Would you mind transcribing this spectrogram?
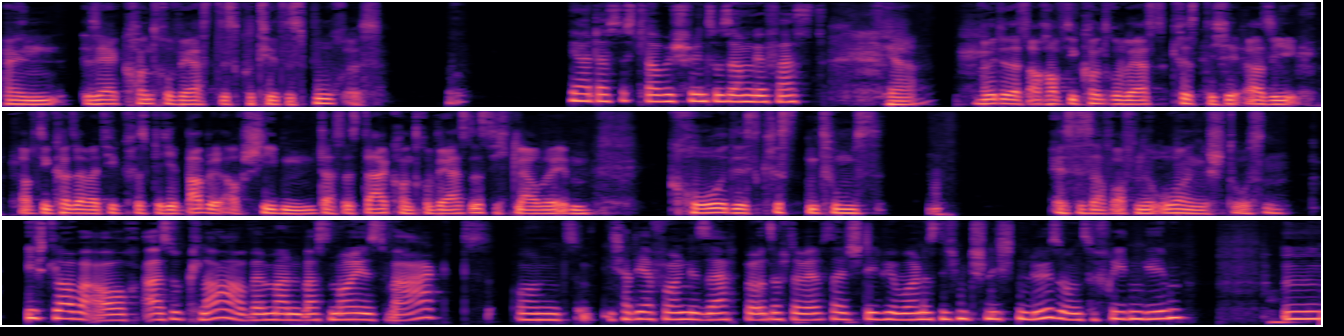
ein sehr kontrovers diskutiertes Buch ist. Ja, das ist, glaube ich, schön zusammengefasst. Ja, würde das auch auf die kontrovers christliche, also auf die konservativ christliche Bubble auch schieben, dass es da kontrovers ist. Ich glaube, im Gros des Christentums ist es auf offene Ohren gestoßen. Ich glaube auch. Also klar, wenn man was Neues wagt und ich hatte ja vorhin gesagt, bei uns auf der Website steht, wir wollen uns nicht mit schlichten Lösungen zufrieden geben. Mm,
